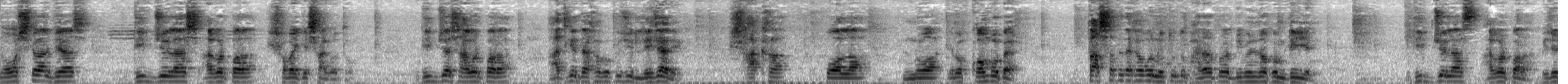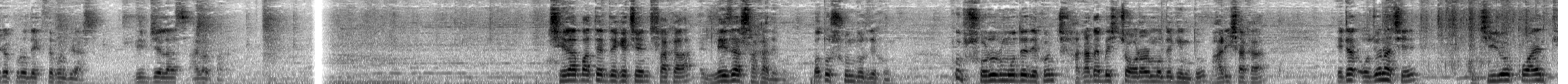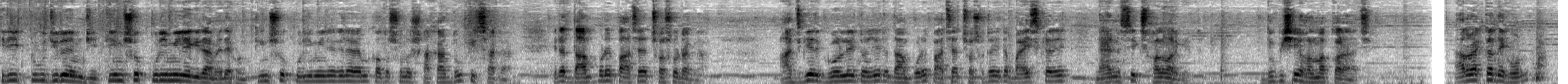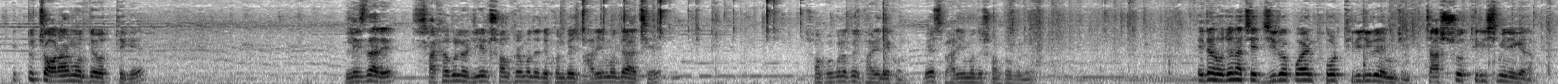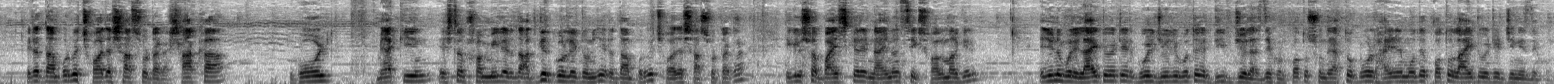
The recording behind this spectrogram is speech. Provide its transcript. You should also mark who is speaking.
Speaker 1: নমস্কার ভিয়াস, দীপজুয়েলাস আগরপাড়া, সবাইকে স্বাগত। দীপ আগরপাড়া, আজকে দেখাবো কিছু লেজারের শাখা, পলা, নোয়া এবং কম্বো প্যাক তার সাথে দেখাবো নতুন তো ভাইরাল পড়া বিভিন্ন রকম ডিএন দীপ আগরপাড়া, ভিডিওটা পুরো দেখতে থাকুন ভিয়াস। দীপ আগরপাড়া। ছেঁড়া পাতের দেখেছেন শাখা, লেজার শাখা দেখুন, কত সুন্দর দেখুন। খুব সরুর মধ্যে দেখুন, শাখাটা বেশ চড়ার মধ্যে কিন্তু, ভারী শাখা। এটার ওজন আছে zero point three two zero MG, তিনশো কুড়ি মিলিগ্রামে। দেখুন, তিনশো কুড়ি মিলিগ্রামে কত সুন্দর শাখা, দু পিস শাখা। এটার দাম পড়ে পাঁচ হাজার ছশো টাকা। আজকের গোল্ড রেট অনুযায়ী এটার দাম পড়ে পাঁচ হাজার ছশো টাকা। এটা বাইশ ক্যারেট, নাইন সিক্স হলমার্কেট দু পিসেই হলমার্ক করা আছে। আরও একটা দেখুন, একটু চড়ার মধ্যে ওর থেকে। লেজারের শাখাগুলো রিয়েল শঙ্খের মধ্যে দেখুন, বেশ ভারীর মধ্যে আছে। শঙ্খগুলো বেশ ভারী, দেখুন, বেশ ভারীর মধ্যে শঙ্খগুলো এটার ওজন আছে zero point four three zero MG, চারশো তিরিশ মিলিগ্রাম। এটার দাম পড়বে ছ হাজার সাতশো টাকা। শাখা, গোল্ড, ম্যাকিং স্টাম্প সব মিলে এটা আজকের গোল্ড রেট অনুযায়ী এটার দাম পড়বে ছ হাজার সাতশো টাকা। এগুলো সব বাইশ ক্যারেট, নাইন ওয়ান সিক্স হলমার্কের। এই জন্য বলি লাইট ওয়েটের গোল্ড জুয়েলারি বলতে ডিপ জুয়েলার্স দেখুন, কত সুন্দর, এত গোল্ড হাইয়ের মধ্যে কত লাইট ওয়েটের জিনিস দেখুন।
